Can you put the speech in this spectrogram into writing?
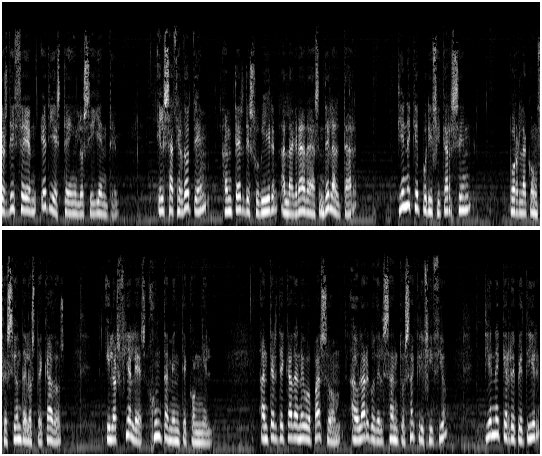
Nos dice Eddie Stein lo siguiente. El sacerdote, antes de subir a las gradas del altar, tiene que purificarse por la confesión de los pecados y los fieles juntamente con él. Antes de cada nuevo paso a lo largo del santo sacrificio, tiene que repetir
